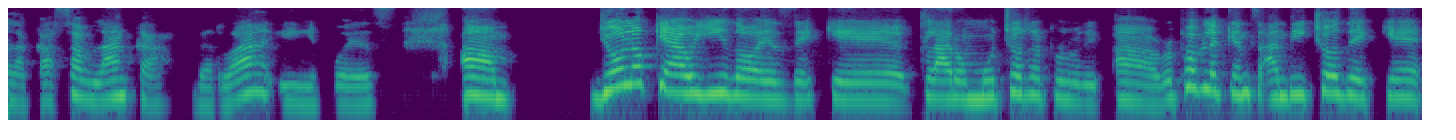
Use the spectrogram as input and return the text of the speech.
la Casa Blanca, ¿verdad? Y pues yo lo que he oído es de que, claro, muchos uh, Republicans han dicho de que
